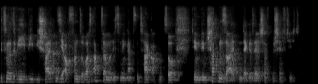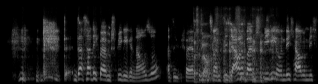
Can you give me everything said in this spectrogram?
beziehungsweise wie, wie, wie schalten Sie auch von sowas ab, wenn man sich so den ganzen Tag auch mit so den, den Schattenseiten der Gesellschaft beschäftigt? Das hatte ich beim Spiegel genauso. Also ich war ja das 25 Jahre beim Spiegel und ich habe mich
